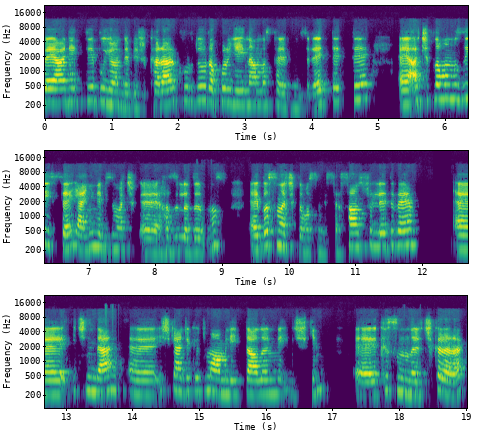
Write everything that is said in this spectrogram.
beyan etti. Bu yönde bir karar kurdu. Raporun yayınlanması talebimizi reddetti. E, açıklamamızı ise yani yine bizim açık e, hazırladığımız e, basın açıklamasını ise sansürledi ve e, içinden e, işkence kötü muamele iddialarına ilişkin e, kısımları çıkararak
